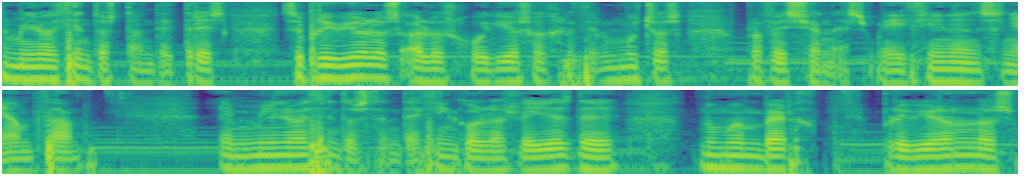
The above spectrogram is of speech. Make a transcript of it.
En 1933 se prohibió a los judíos ejercer muchas profesiones, medicina, enseñanza. En 1935 las leyes de Nuremberg prohibieron los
